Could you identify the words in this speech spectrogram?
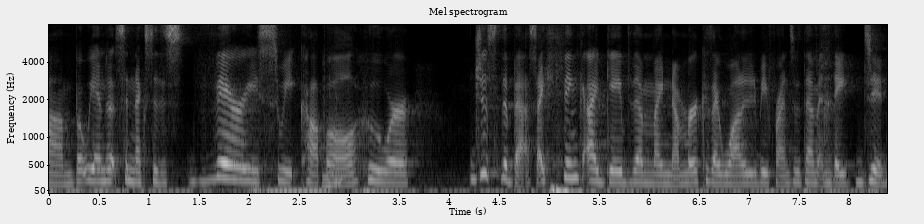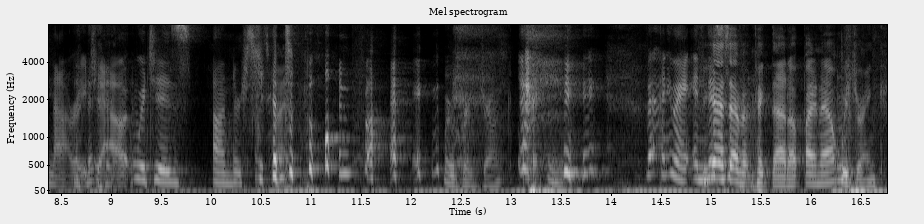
Um, but we ended up sitting next to this very sweet couple Mm-hmm. who were just the best. I think I gave them my number because I wanted to be friends with them, and they did not reach out, which is understandable and fine. We're pretty drunk. but anyway, and If you this guys haven't picked that up by now, we drink.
